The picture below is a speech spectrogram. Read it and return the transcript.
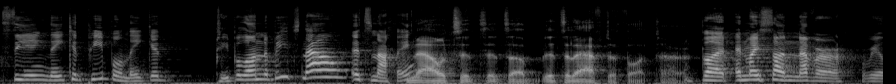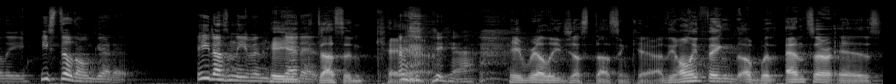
seeing naked people, naked people on the beach. Now it's nothing. Now it's it's it's a it's an afterthought to her. But and my son never really. He still don't get it. He doesn't even He get it. He doesn't care. yeah. he really just doesn't care. The only thing uh, with Enzo is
